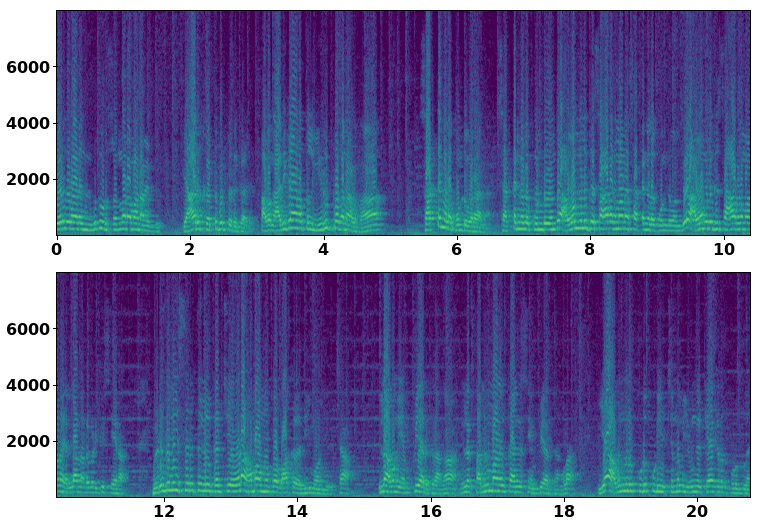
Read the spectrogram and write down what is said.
தேர்தல் ஆணையம் என்பது ஒரு சுதந்திரமான அமைப்பு. யாருக்கு கட்டுப்பட்டு இருக்காது. அவங்க அதிகாரத்தில் இருப்பதனால தான் சட்டங்களை கொண்டு வராங்க. சட்டங்களை கொண்டு வந்து அவங்களுக்கு சாதகமான சட்டங்களை கொண்டு வந்து அவங்களுக்கு சாதகமான எல்லா நடவடிக்கையும் செய்யறாங்க. விடுதலை சிறுத்தைகள் கட்சியோட அமமுக வாக்கு அதிகமா வந்துருச்சா? இல்ல அவங்க எம்பியா இருக்கிறாங்க? இல்ல தமிழ் மாநில காங்கிரஸ் எம்பியா இருக்காங்களா? ஏன் அவங்களுக்கு கொடுக்கக்கூடிய சின்னம் இவங்க கேட்கறது கொடுக்கல?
